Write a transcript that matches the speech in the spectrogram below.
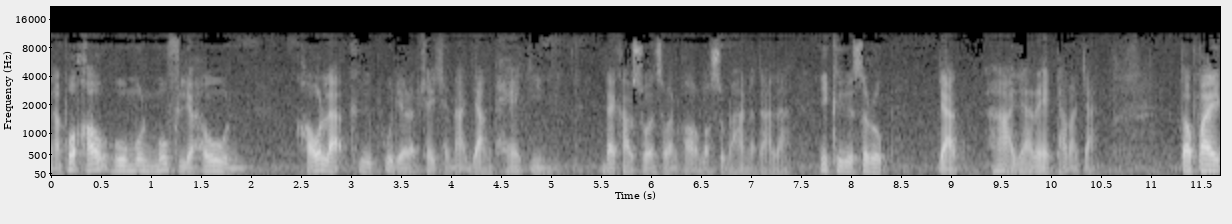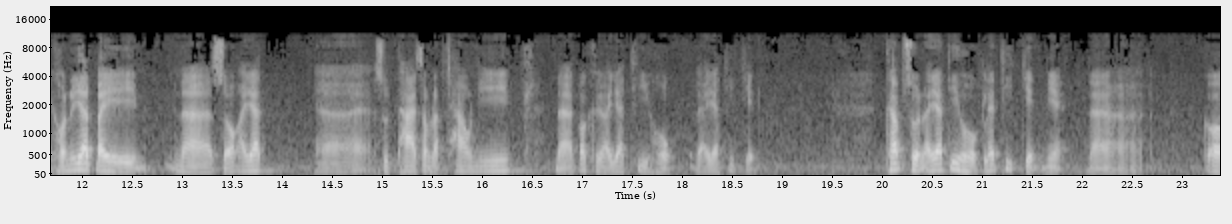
นะพวกเขาฮูมุนมุฟลิฮูนเขาละคือผู้ได้รับชัยชนะอย่างแท้จริง ได้เข้าสวนสวรรค์ของลอสุบฮานาตาลา นี่คือสรุปจากห้าอายะแรกครับอาจารย์ ต่อไปขออนุญาตไปนะสองอายัดสุดท้ายสำหรับเช้านี้นะก็คืออายัดที่ 6 และอายัดที่ 7 ครับส่วนอายัดที่ 6 และที่7เนี่ยนะก็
